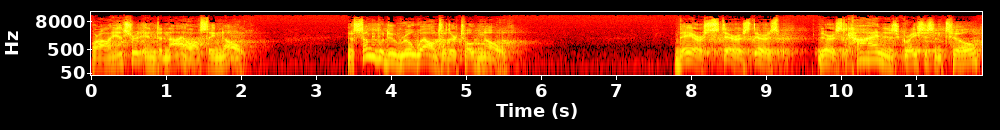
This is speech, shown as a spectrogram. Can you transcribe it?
Or I'll answer it in denial. I'll say no. Know, some people do real well until they're told no. They are, they're, as, they're, as, they're as kind and as gracious until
